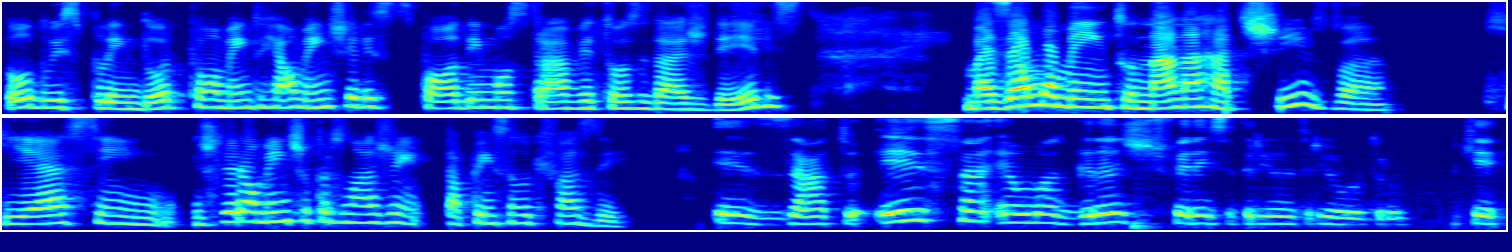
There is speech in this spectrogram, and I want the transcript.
todo o esplendor, porque é o momento realmente eles podem mostrar a virtuosidade deles. Mas é um momento na narrativa que é assim, geralmente o personagem está pensando o que fazer. Exato. Essa é uma grande diferença entre um e outro. Porque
